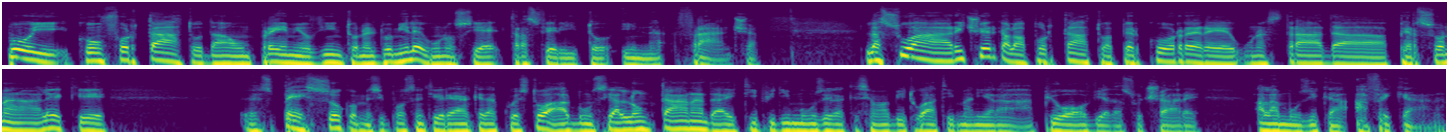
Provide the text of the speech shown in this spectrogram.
Poi, confortato da un premio vinto nel 2001, si è trasferito in Francia. La sua ricerca lo ha portato a percorrere una strada personale che eh, spesso, come si può sentire anche da questo album, si allontana dai tipi di musica che siamo abituati in maniera più ovvia ad associare alla musica africana.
